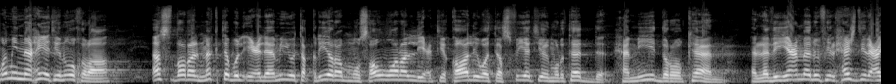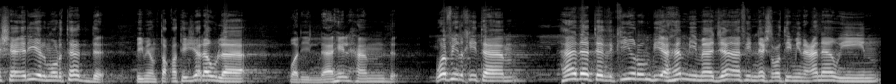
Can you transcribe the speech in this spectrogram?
ومن ناحية أخرى أصدر المكتب الإعلامي تقريرا مصورا لاعتقال وتصفية المرتد حميد روكان الذي يعمل في الحشد العشائري المرتد بمنطقة جلولاء. ولله الحمد. وفي الختام هذا تذكير بأهم ما جاء في النشرة من عناوين.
